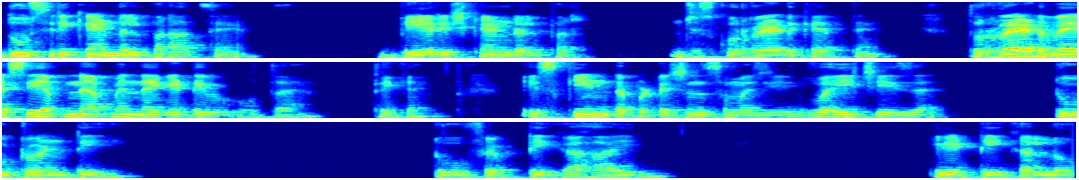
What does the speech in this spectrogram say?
दूसरी कैंडल पर आते हैं। बेरिश कैंडल पर जिसको रेड कहते हैं। तो रेड वैसे ही अपने आप में नेगेटिव होता है, ठीक है? इसकी इंटरप्रिटेशन समझिए, वही चीज़ है। टू ट्वेंटी टू फिफ्टी का हाई एटी का लो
